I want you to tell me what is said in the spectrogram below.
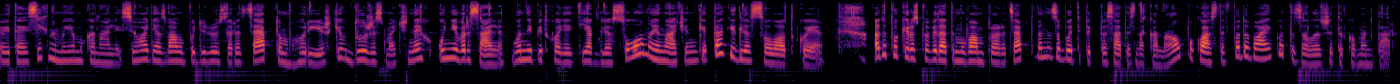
Вітаю всіх на моєму каналі. Сьогодні я з вами поділюся рецептом горішків, дуже смачних, універсальних. Вони підходять як для солоної начинки, так і для солодкої. А допоки розповідатиму вам про рецепт, ви не забудьте підписатись на канал, покласти вподобайку та залишити коментар.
